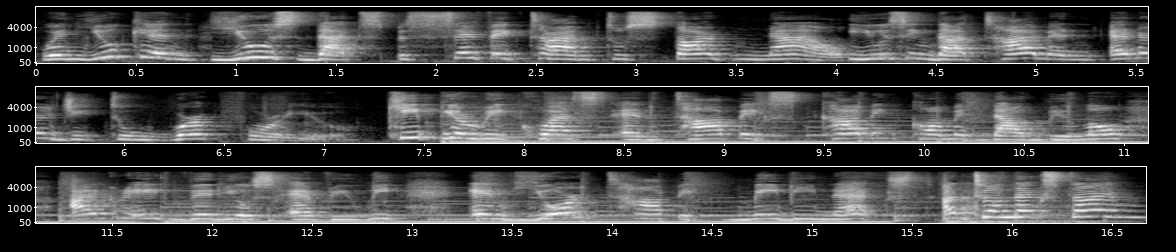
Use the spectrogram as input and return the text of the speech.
when you can use that specific time to start now, using that time and energy to work for you. Keep your requests and topics coming comment down below. I create videos every week and your topic may be next. Until next time!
